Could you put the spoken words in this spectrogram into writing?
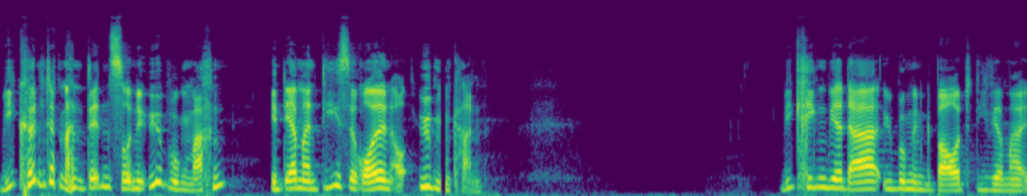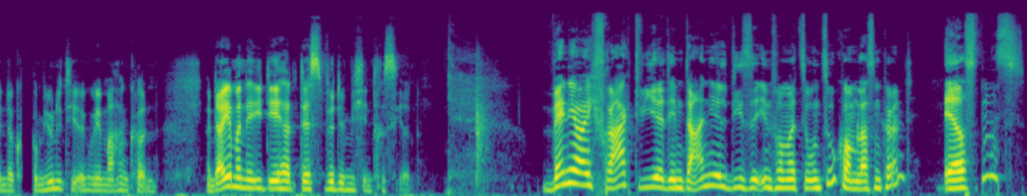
Wie könnte man denn so eine Übung machen, in der man diese Rollen auch üben kann? Wie kriegen wir da Übungen gebaut, die wir mal in der Community irgendwie machen können? Wenn da jemand eine Idee hat, das würde mich interessieren. Wenn ihr euch fragt, wie ihr dem Daniel diese Information zukommen lassen könnt, erstens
